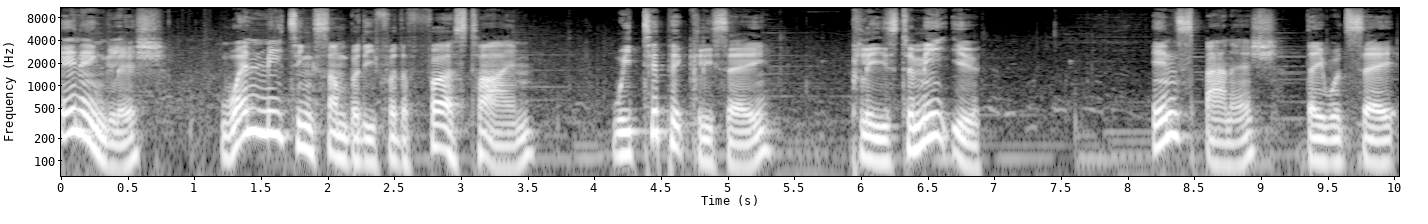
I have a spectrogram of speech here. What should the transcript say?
In English, when meeting somebody for the first time, we typically say, pleased to meet you. In Spanish, they would say,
